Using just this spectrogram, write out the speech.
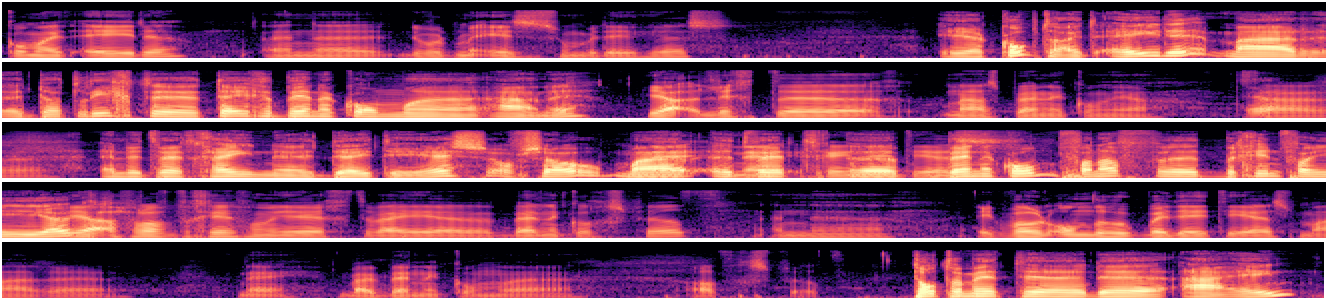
kom uit Ede. En eh dit wordt mijn eerste seizoen bij DVS. Je komt uit Ede, maar eh, dat ligt eh, tegen Bennekom eh, aan, hè? Ja, het ligt eh, naast Bennekom, ja. Ja. Daar, eh, En het werd geen eh, DTS of zo, maar Nee, het nee, werd eh. Bennekom vanaf eh, het begin van je jeugd. ja, vanaf het begin van mijn jeugd eh Bennekom gespeeld. En eh, ik woon om de hoek bij DTS, maar eh, nee, bij Bennekom eh, altijd gespeeld. Tot en met eh, de A1.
